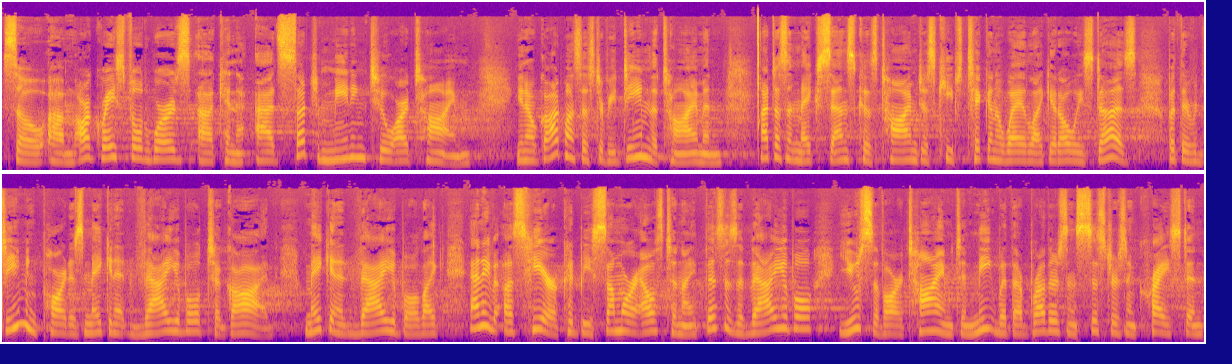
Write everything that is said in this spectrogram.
So, um, our grace filled words uh, can add such meaning to our time. You know, God wants us to redeem the time, and that doesn't make sense because time just keeps ticking away like it always does. But the redeeming part is making it valuable to God, making it valuable. Like any of us here could be somewhere else tonight. This is a valuable use of our time to meet with our brothers and sisters in Christ and,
